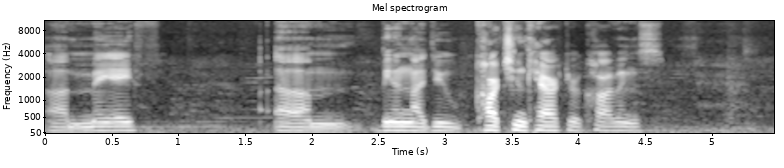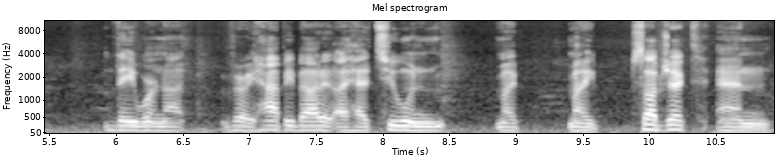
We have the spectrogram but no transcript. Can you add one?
uh, May eighth. Um, being I do cartoon character carvings, they were not very happy about it. I had two in my my subject, and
